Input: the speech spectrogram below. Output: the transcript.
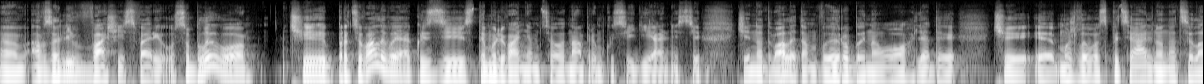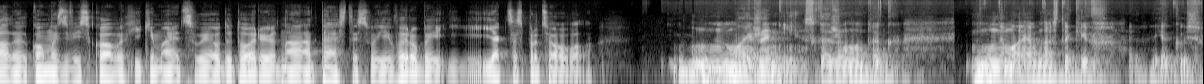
Ем, а взагалі в вашій сфері особливо. Чи працювали ви якось зі стимулюванням цього напрямку своєї діяльності? Чи надавали там вироби на огляди, чи, е, можливо, спеціально надсилали комусь з військових, які мають свою аудиторію, на тести свої вироби, і як це спрацьовувало? Майже ні, скажімо так. Ну, немає в нас таких е, якось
